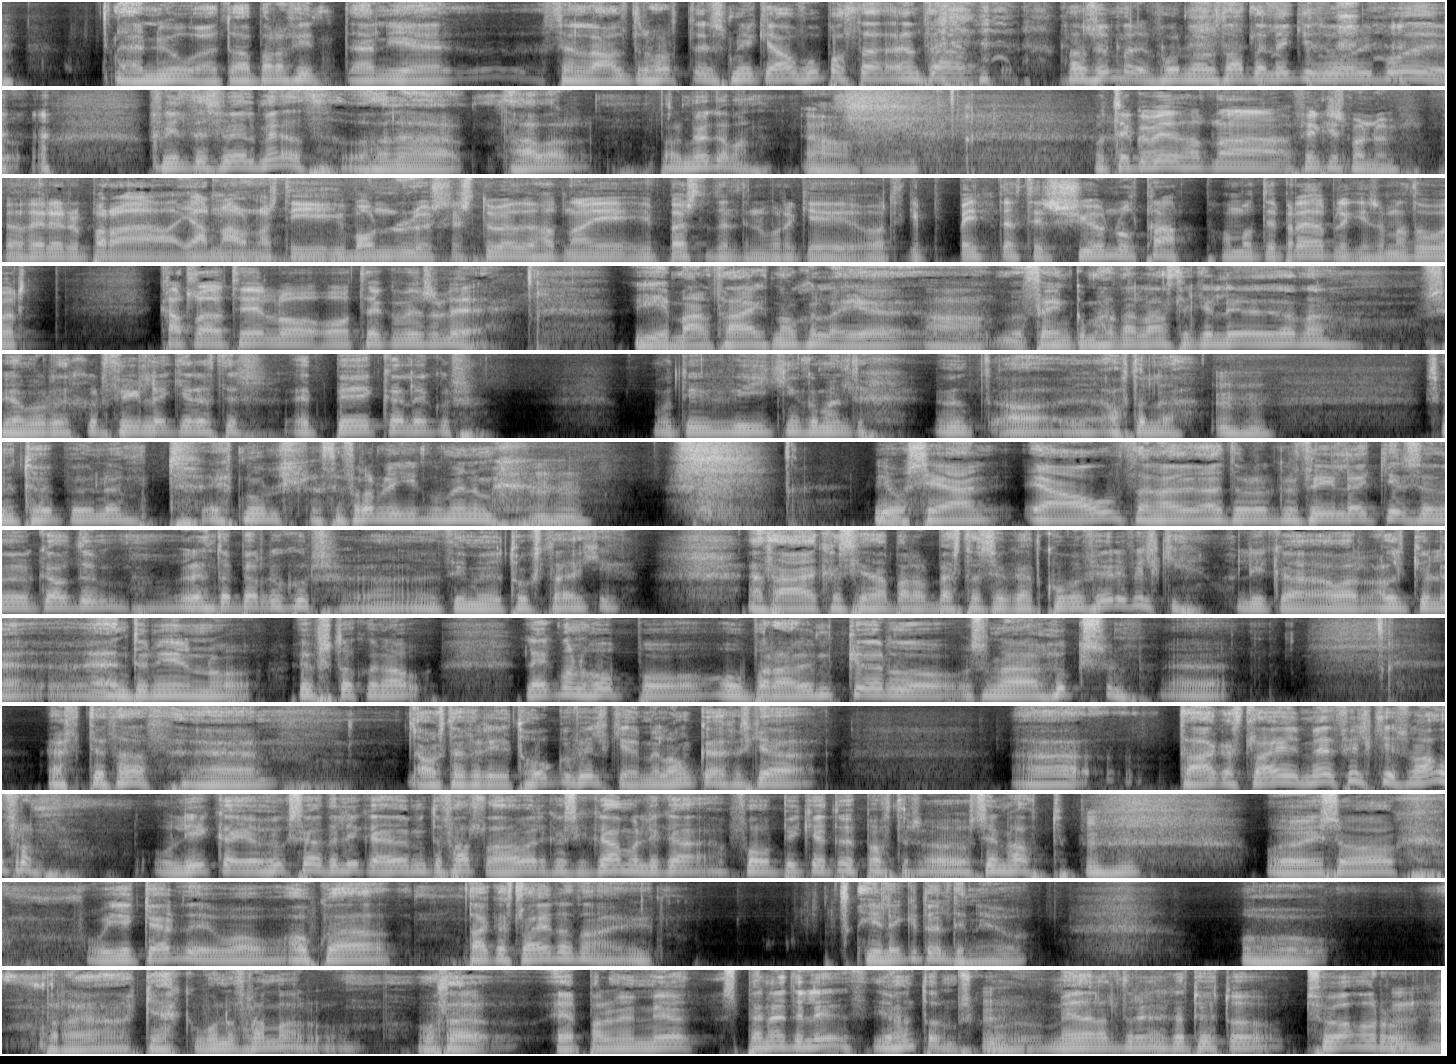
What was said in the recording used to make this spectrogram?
En jú, þetta var bara fínt En ég sennilega aldrei hortið eins mikið á fútbolta en það, það sumari, fór náttúrulega allir leikið sem voru í búði og fylgdist vel með og þannig að það var bara mjög gaman. Já. Og tekum við þarna fylgismönnum? Þegar þeir eru bara, já, nánast í, í vonlösri stöðu þarna í, í bestutöldinu voru ekki, voru ekki beint eftir 7-0 tap á móti breyðabliki sem að þú ert kallaði til og, og tekum við þessu liði? Ég man það ekki nákvæmlega. Ég Ah. fengum þetta landsleikir liðið þarna. Síðan voru ykkur þrýleikir eftir. Eitt byggarleikur múti í vikingum heldur áttalega. Mhm. sem við töpuðum lömt 1-0 eftir framleikingum minnum mig Jú, séðan, já, þannig að þetta voru okkur þrý leikir sem við gátum reynda að bjarga okkur, eh, því við tókst það ekki. En það er kannski það bara besta sem gæti komið fyrir fylki. Líka það var algjörlega endunín og uppstokkun á leikmannhóp og, og bara umgjörð og svona hugsun uh, eftir það. Uh, ástæð fyrir ég tóku fylki, að mér langaði kannski að að taka slæðið með fylki svona áfram og líka, ég hugsaði þetta líka ef það myndi falla, það væri kannski gaman líka að fá að byggja þetta upp aftur á sinn hátt. Og eins og og ég gerði og ákvaða að taka slæðið þetta í, í leikjudeldinni og, og bara gekk vonu framar og, og það er bara með mjög spennandi lið í höndunum sko, meðalaldurinn eitthvað 22 ár og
